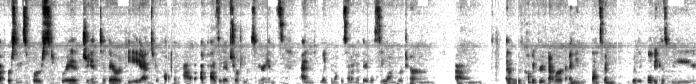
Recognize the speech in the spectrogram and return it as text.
a person's first bridge into therapy and sort of help them have a positive short term experience and link them up with someone that they will see longer term. Um, and right. with COVID Grief Network, I mean, that's been really cool because we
